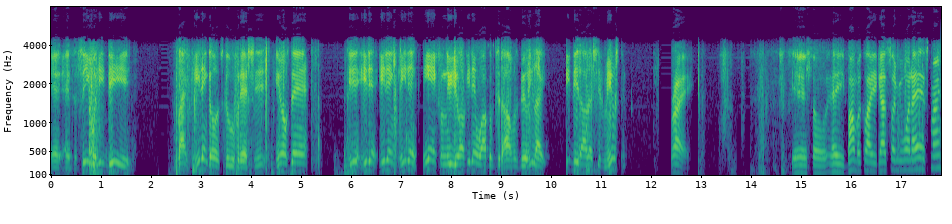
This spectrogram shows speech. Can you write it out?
And, and to see what he did, like he didn't go to school for that shit. You know what I'm saying? He he didn't he didn't he didn't he ain't from New York. He didn't walk up to the office building. He like he did all that shit from Houston. Right. Yeah, so hey, Bomber Clyde, you got something you want to ask, man?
